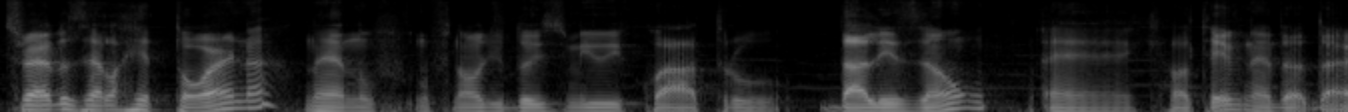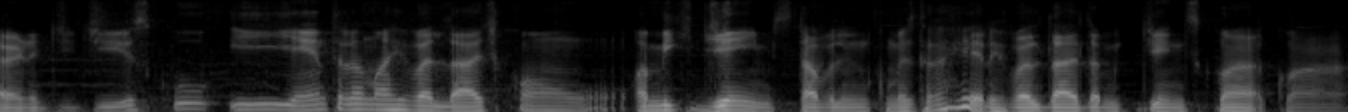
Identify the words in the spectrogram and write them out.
Stratus ela retorna, né, no, no final de 2004 da lesão é, que ela teve, né, da, da hernia de disco e entra numa rivalidade com a Mick James, estava ali no começo da carreira, rivalidade da Mick James com a, com a,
